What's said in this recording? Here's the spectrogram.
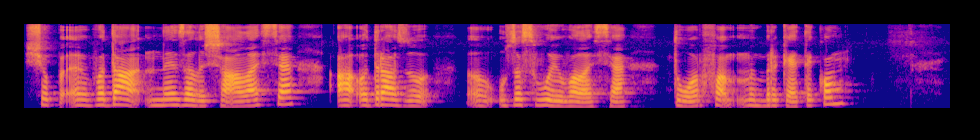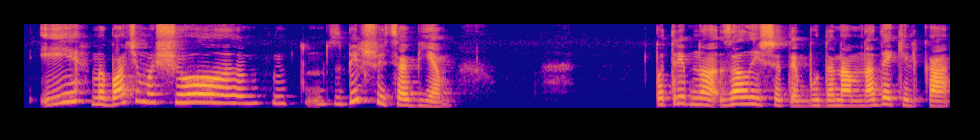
щоб вода не залишалася, а одразу е, засвоювалася торфом, брикетиком. І ми бачимо, що збільшується об'єм. Потрібно залишити буде нам на декілька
